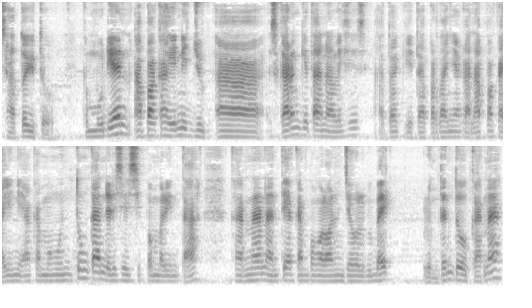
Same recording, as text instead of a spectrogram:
Satu itu. Kemudian apakah ini juga uh, sekarang kita analisis atau kita pertanyakan apakah ini akan menguntungkan dari sisi pemerintah karena nanti akan pengelolaan jauh lebih baik? Belum tentu karena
